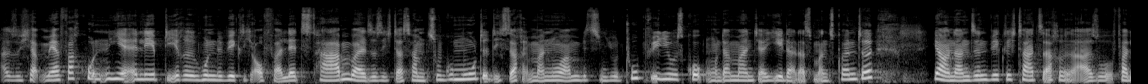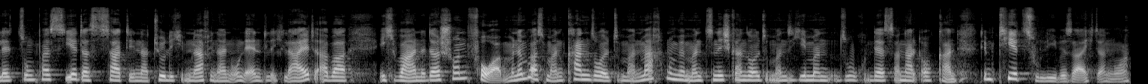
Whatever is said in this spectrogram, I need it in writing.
Also ich habe mehrfach Kunden hier erlebt, die ihre Hunde wirklich auch verletzt haben, weil sie sich das haben zugemutet. Ich sage immer nur ein bisschen YouTube-Videos gucken und dann meint ja jeder, dass man es könnte. Ja, und dann sind wirklich Tatsache, also Verletzungen passiert. Das tat denen natürlich im Nachhinein unendlich leid, aber ich warne da schon vor. Ne? Was man kann, sollte man machen und wenn man es nicht kann, sollte man sich jemanden suchen, der es dann halt auch kann. Dem Tier zuliebe, sage ich dann nur.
